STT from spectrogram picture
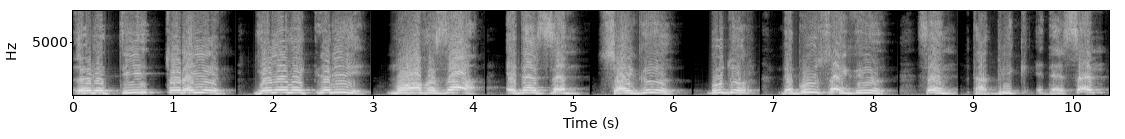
öğrettiği torayı, gelenekleri muhafaza edersen saygı budur ve bu saygıyı sen tatbik edersen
